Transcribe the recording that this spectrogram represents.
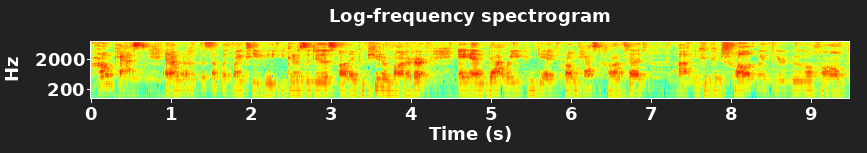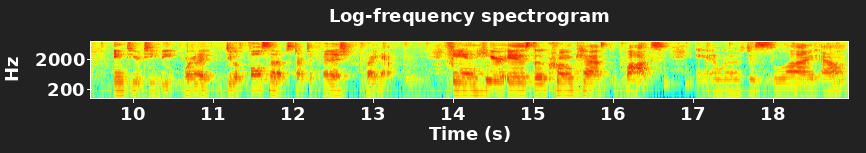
Chromecast. And I'm going to hook this up with my TV. You can also do this on a computer monitor and that way you can get Chromecast content. Uh, you can control it with your Google Home into your TV. We're going to do a full setup start to finish right now. And here is the Chromecast box and we're gonna just slide out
